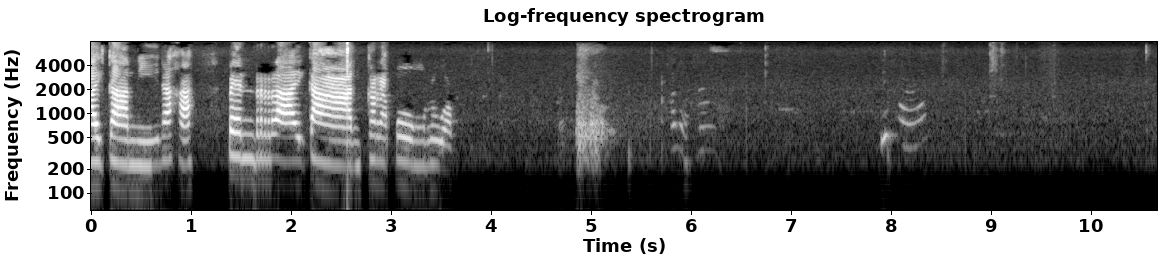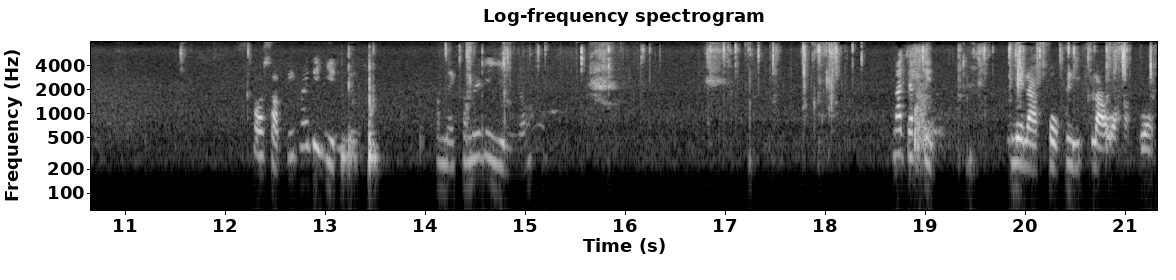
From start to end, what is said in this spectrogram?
รายการนี้นะคะ เป็นรายการกระโปรงรวม โทรศัพท์พี่ไม่ได้ยินเลยทำไมเขาไม่ได้ยินเนาะน่าจะติดเวลาโฟกลิฟต์เราอะค่ะวก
